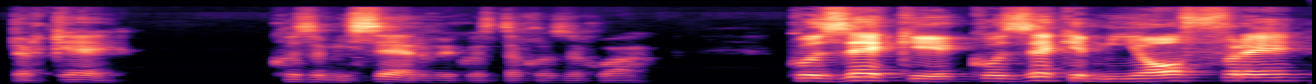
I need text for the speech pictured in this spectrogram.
perché cosa mi serve questa cosa qua cos'è che, cos'è che mi offre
